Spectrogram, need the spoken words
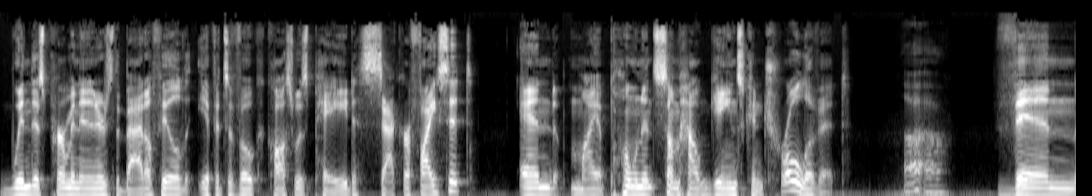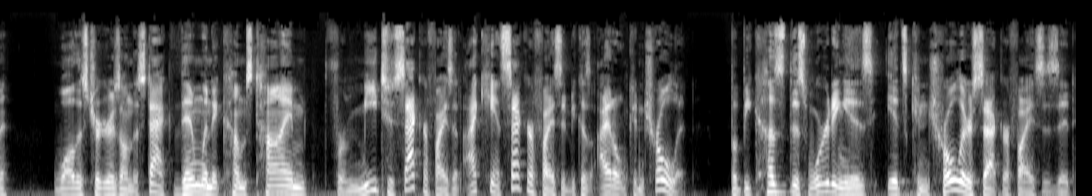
when this permanent enters the battlefield, if its evoke cost was paid, sacrifice it, and my opponent somehow gains control of it. Uh oh. Then while this trigger is on the stack, then when it comes time for me to sacrifice it, I can't sacrifice it because I don't control it. But because this wording is its controller sacrifices it,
